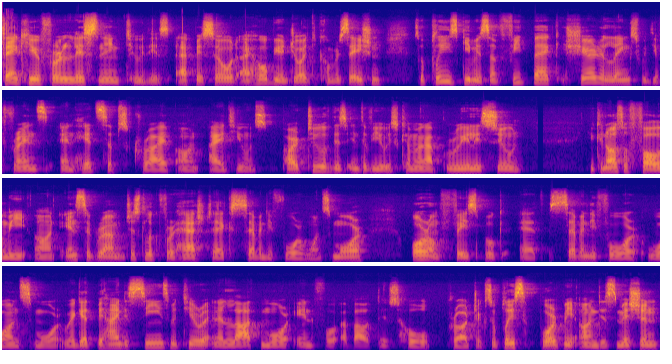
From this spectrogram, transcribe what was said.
Thank you for listening to this episode. I hope you enjoyed the conversation. So please give me some feedback, share the links with your friends, and hit subscribe on iTunes. Part two of this interview is coming up really soon. You can also follow me on Instagram. Just look for hashtag 74 once more or on Facebook at 74 once more. We get behind the scenes material and a lot more info about this whole project. So please support me on this mission.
